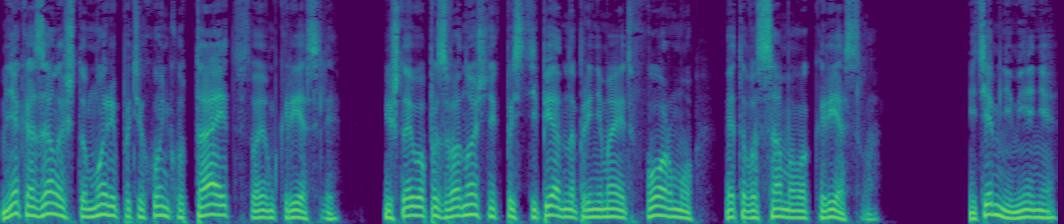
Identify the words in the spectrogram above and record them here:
мне казалось, что море потихоньку тает в своем кресле, и что его позвоночник постепенно принимает форму этого самого кресла. И тем не менее,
